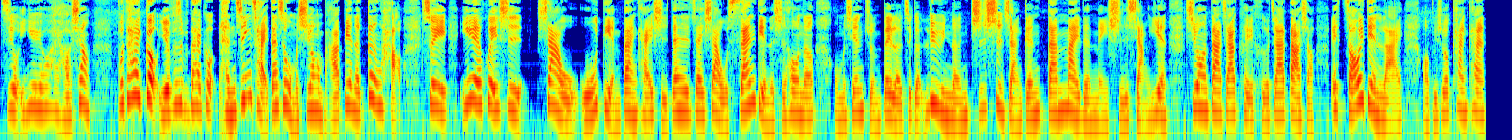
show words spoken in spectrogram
只有音乐会好像不太够，也不是不太够，很精彩。但是我们希望把它变得更好，所以音乐会是下午五点半开始。但是在下午三点的时候呢，我们先准备了这个绿能知识展跟丹麦的美食飨宴，希望大家可以合家大小，哎，早一点来哦。比如说看看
